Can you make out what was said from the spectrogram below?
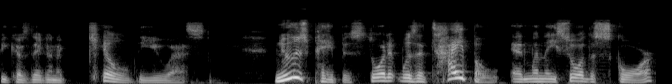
because they're going to kill the US. Newspapers thought it was a typo and when they saw the score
